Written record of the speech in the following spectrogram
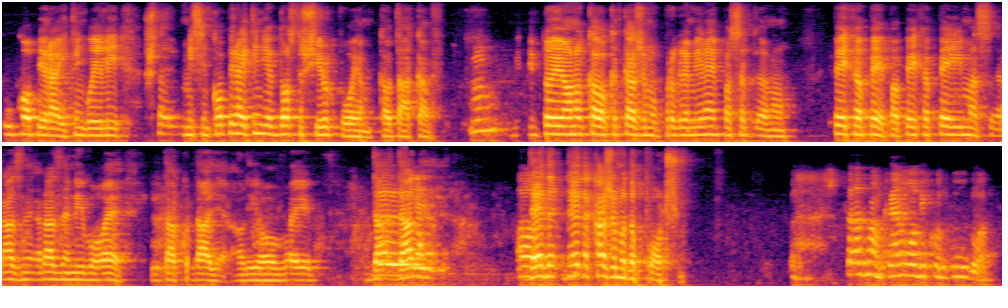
u copywritingu ili šta, mislim copywriting je dosta širok pojam kao takav. Mislim, to je ono kao kad kažemo programiranje pa sad ono, PHP, pa PHP ima razne, razne nivoe i tako dalje, ali ovaj, da, da, da li, gde da, da, da kažemo da počnu? Šta znam, krenulo bi kod Google-a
